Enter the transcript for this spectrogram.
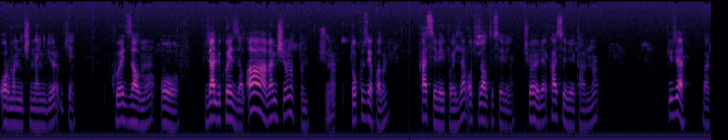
ormanın içinden gidiyorum ki. Quetzal mı? Of. Güzel bir Quetzal. Aa ben bir şey unuttum. Şunu 9 yapalım. Kaç seviye Quetzal? 36 seviye. Şöyle kaç seviye karnına? Güzel. Bak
